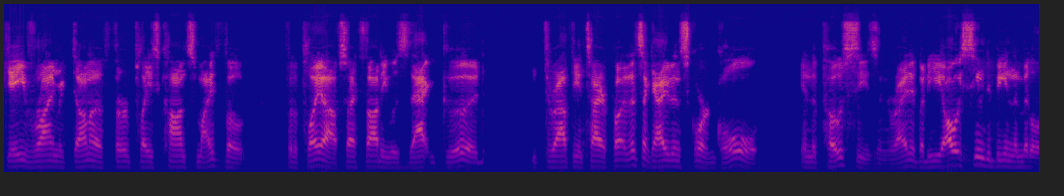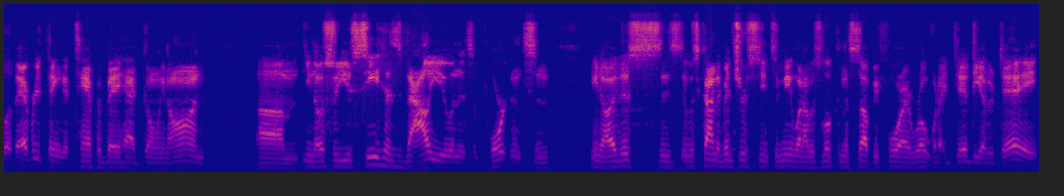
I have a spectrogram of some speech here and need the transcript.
gave Ryan McDonagh a third place Conn Smythe vote for the playoffs. I thought he was that good throughout the entire. That's a guy who didn't score a goal in the postseason, right? But he always seemed to be in the middle of everything that Tampa Bay had going on um, you know, so you see his value and his importance. And, you know, this is, it was kind of interesting to me when I was looking this up before I wrote what I did the other day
